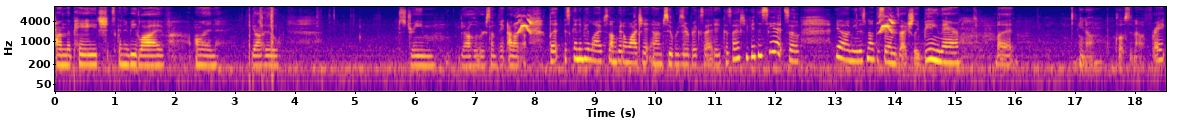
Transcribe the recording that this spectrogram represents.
on the page it's going to be live on Yahoo stream Yahoo or something. I don't know. But it's to be live, so I'm to watch it, and I'm super, super excited because I actually get to see it. So, yeah, I mean, it's not the same as actually being there, but, you know, close enough, right?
